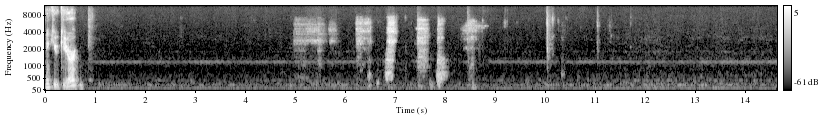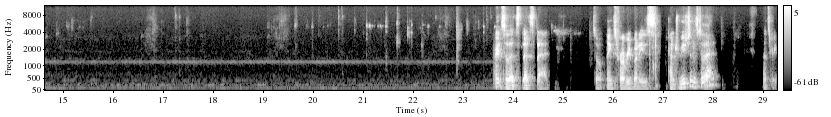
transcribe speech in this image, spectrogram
Thank you, Georg. All right, so that's, that's that. So thanks for everybody's contributions to that. That's great.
